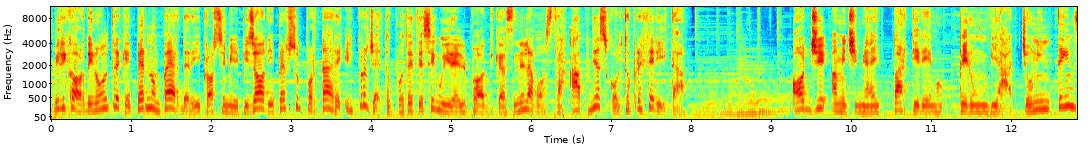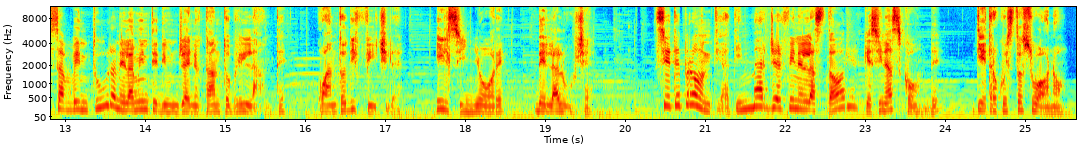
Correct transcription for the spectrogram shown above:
Vi ricordo inoltre che per non perdere i prossimi episodi e per supportare il progetto potete seguire il podcast nella vostra app di ascolto preferita. Oggi, amici miei, partiremo per un viaggio, un'intensa avventura nella mente di un genio tanto brillante quanto difficile, il Signore della Luce. Siete pronti ad immergervi nella storia che si nasconde dietro questo suono?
